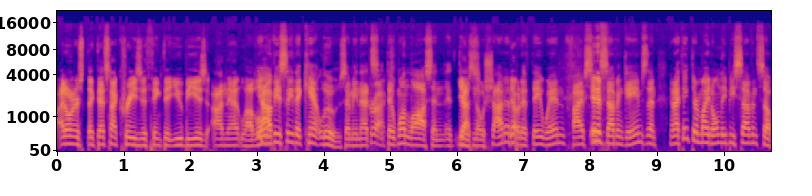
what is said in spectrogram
I don't understand. Like that's not crazy to think that UB is on that level. Yeah, obviously they can't lose. I mean, that's Correct. they one loss and it, yes. there's no shot at. Yep. But if they win five, six, if, seven games, then and I think there might only be seven. So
